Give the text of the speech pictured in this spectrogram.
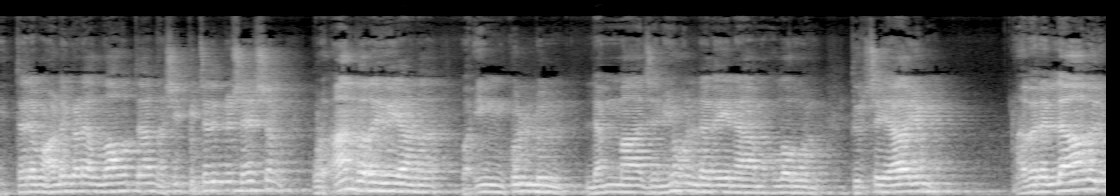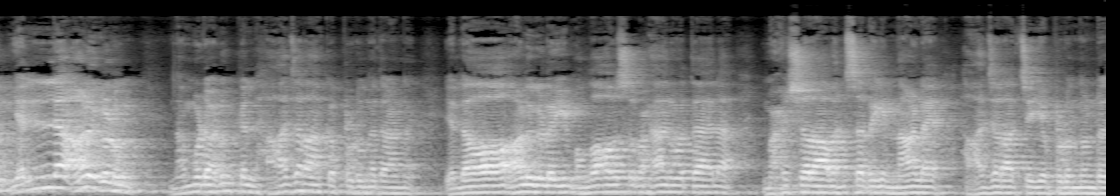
ഇത്തരം ആളുകളെ അള്ളാഹുത്താൻ നശിപ്പിച്ചതിനു ശേഷം ഖുർആൻ പറയുകയാണ് "വഇൻ കുല്ലുൻ ലമ്മാ ജമീഉൽ ലദൈനാ തീർച്ചയായും അവരെല്ലാവരും എല്ലാ ആളുകളും നമ്മുടെ അടുക്കൽ ഹാജരാക്കപ്പെടുന്നതാണ്. എല്ലാ ആളുകളെയും അള്ളാഹു സുബാനുവത്താല മഹഷറാവൻസതയിൽ നാളെ ഹാജറാ ചെയ്യപ്പെടുന്നുണ്ട്.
